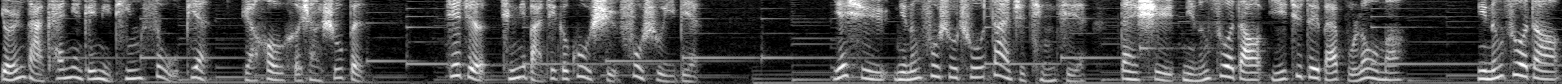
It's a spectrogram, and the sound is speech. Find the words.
有人打开念给你听四五遍，然后合上书本。接着，请你把这个故事复述一遍。也许你能复述出大致情节，但是你能做到一句对白不漏吗？你能做到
